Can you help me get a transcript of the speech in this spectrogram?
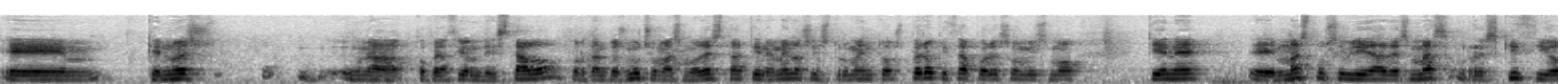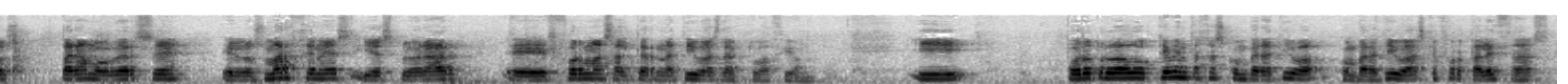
eh, que no es una cooperación de Estado, por tanto es mucho más modesta, tiene menos instrumentos, pero quizá por eso mismo tiene eh, más posibilidades, más resquicios para moverse en los márgenes y explorar eh, formas alternativas de actuación. Y, por otro lado, ¿qué ventajas comparativas, qué fortalezas,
